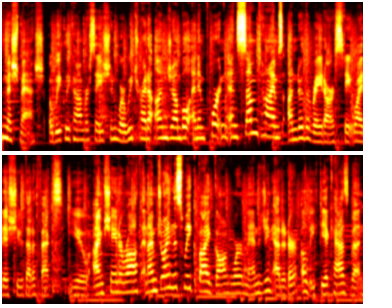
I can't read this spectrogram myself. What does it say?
is MichMash, a weekly conversation where we try to unjumble an important and sometimes under the radar statewide issue that affects you. I'm Cheyna Roth, and I'm joined this week by Gongwer managing editor Alethia Kasben.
